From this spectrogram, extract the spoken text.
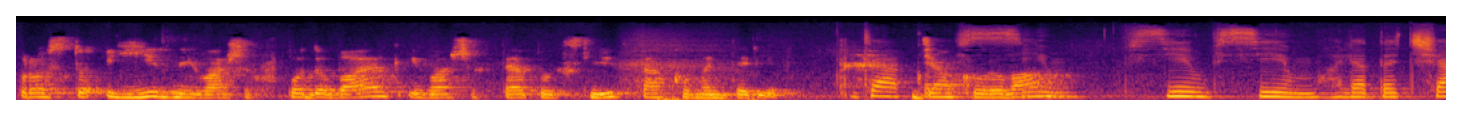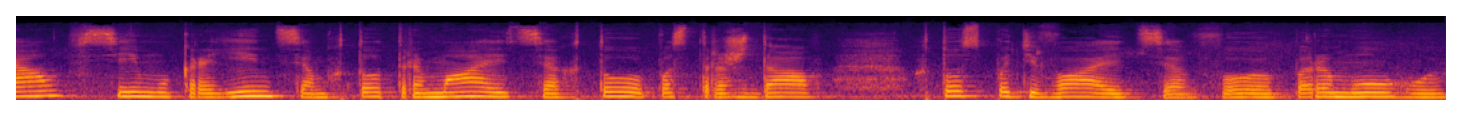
просто гідний ваших вподобайок і ваших теплих слів та коментарів. Дякую, Дякую всім, вам. всім, всім глядачам, всім українцям, хто тримається, хто постраждав, хто сподівається в перемогу,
